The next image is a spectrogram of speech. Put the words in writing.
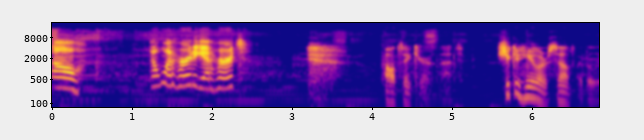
No, I don't want her to get hurt. I'll take care of that. She can heal herself, I believe.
